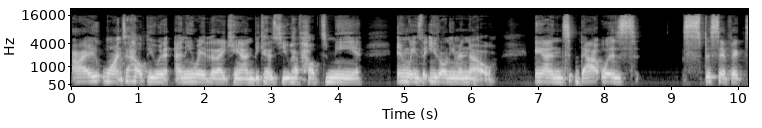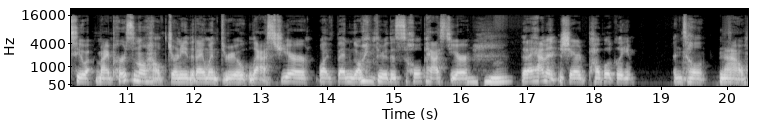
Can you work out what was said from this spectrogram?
I want to help you in any way that I can because you have helped me in ways that you don't even know. And that was specific to my personal health journey that I went through last year. Well, I've been going through this whole past year mm-hmm. that I haven't shared publicly until now.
